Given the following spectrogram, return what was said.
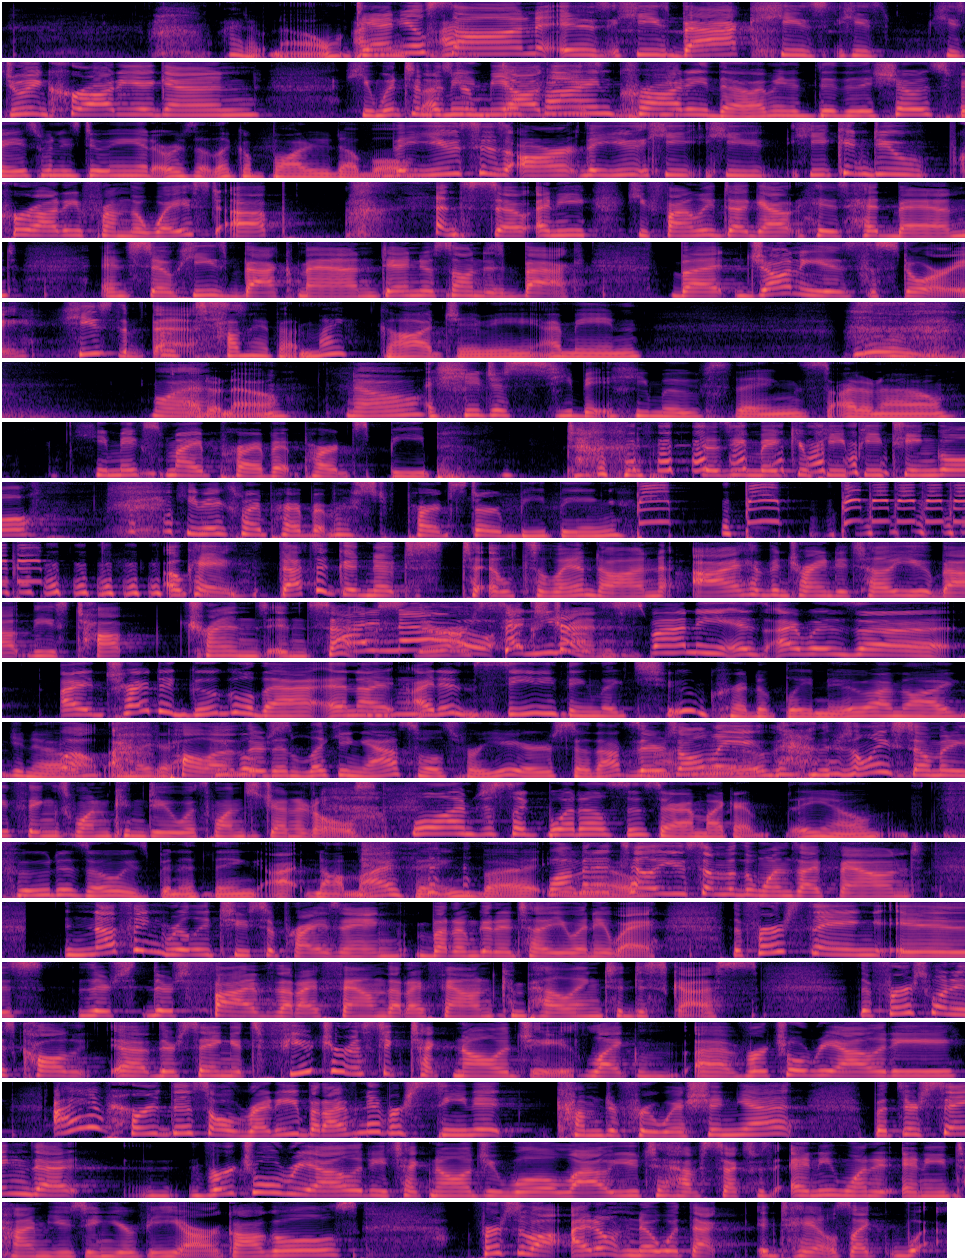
I don't know. I mean, Daniel San is he's back. He's he's he's doing karate again. He went to Mr. I mean, Miyagi's. define karate though. I mean, did they show his face when he's doing it, or is it like a body double? they use his arm. They use he he he can do karate from the waist up, and so and he he finally dug out his headband, and so he's back, man. Daniel San is back, but Johnny is the story. He's the oh, best. Tell me about. It. My God, Jamie. I mean, What? I don't know. No. He just he he moves things. I don't know. He makes my private parts beep. Does he make your pee pee tingle? He makes my private parts start beeping. Okay, that's a good note to, to, to land on. I have been trying to tell you about these top trends in sex. There are sex And know what's trends. funny is I was uh I tried to Google that and I, mm-hmm. I didn't see anything like too incredibly new. I'm like, you know, Well, I'm like, uh, Paula, people have been licking assholes for years, so that's There's not only new. there's only so many things one can do with one's genitals. Well, I'm just like, what else is there? I'm like, I, you know, food has always been a thing. I, not my thing, but Well, I'm going to tell you some of the ones I found. Nothing really too surprising, but I'm going to tell you anyway. The first thing is there's there's five that I found that I found compelling to discuss. The first one is called. Uh, they're saying it's futuristic technology, like uh, virtual reality. I have heard this already, but I've never seen it come to fruition yet. But they're saying that virtual reality technology will allow you to have sex with anyone at any time using your VR goggles. First of all, I don't know what that entails. Like, what,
